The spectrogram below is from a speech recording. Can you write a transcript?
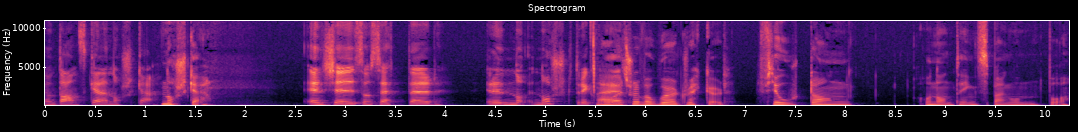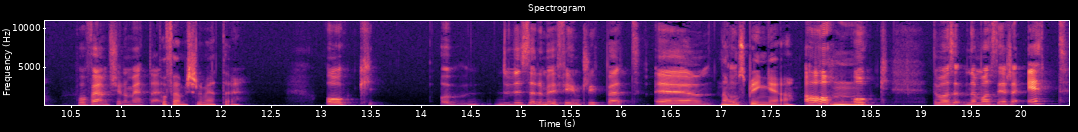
Är de danska eller norska? norska. En tjej som sätter, är det no, norskt rekord? Nej, jag tror det var world record. 14 och någonting sprang hon på. På fem kilometer. På fem kilometer. Och, och du visade mig filmklippet. Eh, När hon springer, ja. Ja, Mm. och när man, när man ser så här, ett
